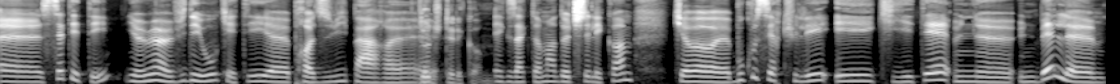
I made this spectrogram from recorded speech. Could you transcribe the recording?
euh, cet été, il y a eu un vidéo qui a été euh, produit par euh, Dutch Telecom. exactement Dutch Telecom qui a euh, beaucoup circulé et qui était une, une belle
